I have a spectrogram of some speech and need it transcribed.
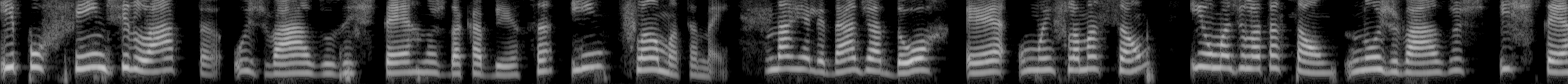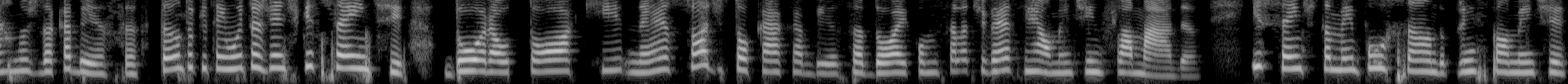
e, por fim, dilata os vasos externos da cabeça e inflama também. Na realidade, a dor é uma inflamação e uma dilatação nos vasos externos da cabeça. Tanto que tem muita gente que sente dor ao toque, né? Só de tocar a cabeça dói, como se ela tivesse realmente inflamada. E sente também pulsando, principalmente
